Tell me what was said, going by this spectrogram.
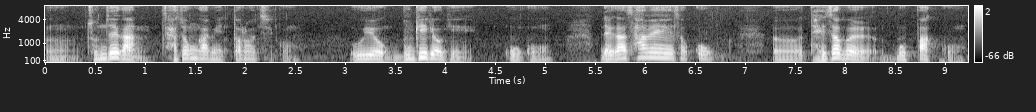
어, 존재감, 자존감이 떨어지고 의욕, 무기력이 오고 내가 사회에서 꼭 어, 대접을 못 받고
